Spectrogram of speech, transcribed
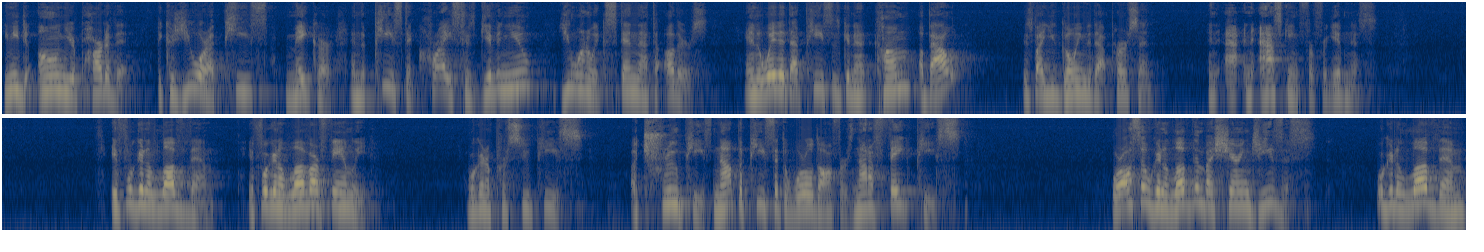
You need to own your part of it because you are a peacemaker. And the peace that Christ has given you, you want to extend that to others. And the way that that peace is going to come about is by you going to that person and, and asking for forgiveness. If we're going to love them, if we're going to love our family, we're going to pursue peace. A true peace, not the peace that the world offers, not a fake peace. We're also going to love them by sharing Jesus. We're going to love them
